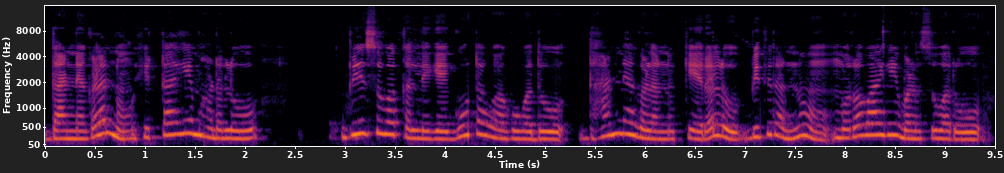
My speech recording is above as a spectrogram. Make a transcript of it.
ಧಾನ್ಯಗಳನ್ನು ಹಿಟ್ಟಾಗಿ ಮಾಡಲು ಬೀಸುವ ಕಲ್ಲಿಗೆ ಗೂಟವಾಗುವುದು. ಧಾನ್ಯಗಳನ್ನು ಕೇರಲು ಬಿದಿರನ್ನು ಮೊರವಾಗಿ ಬಳಸುವರು.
